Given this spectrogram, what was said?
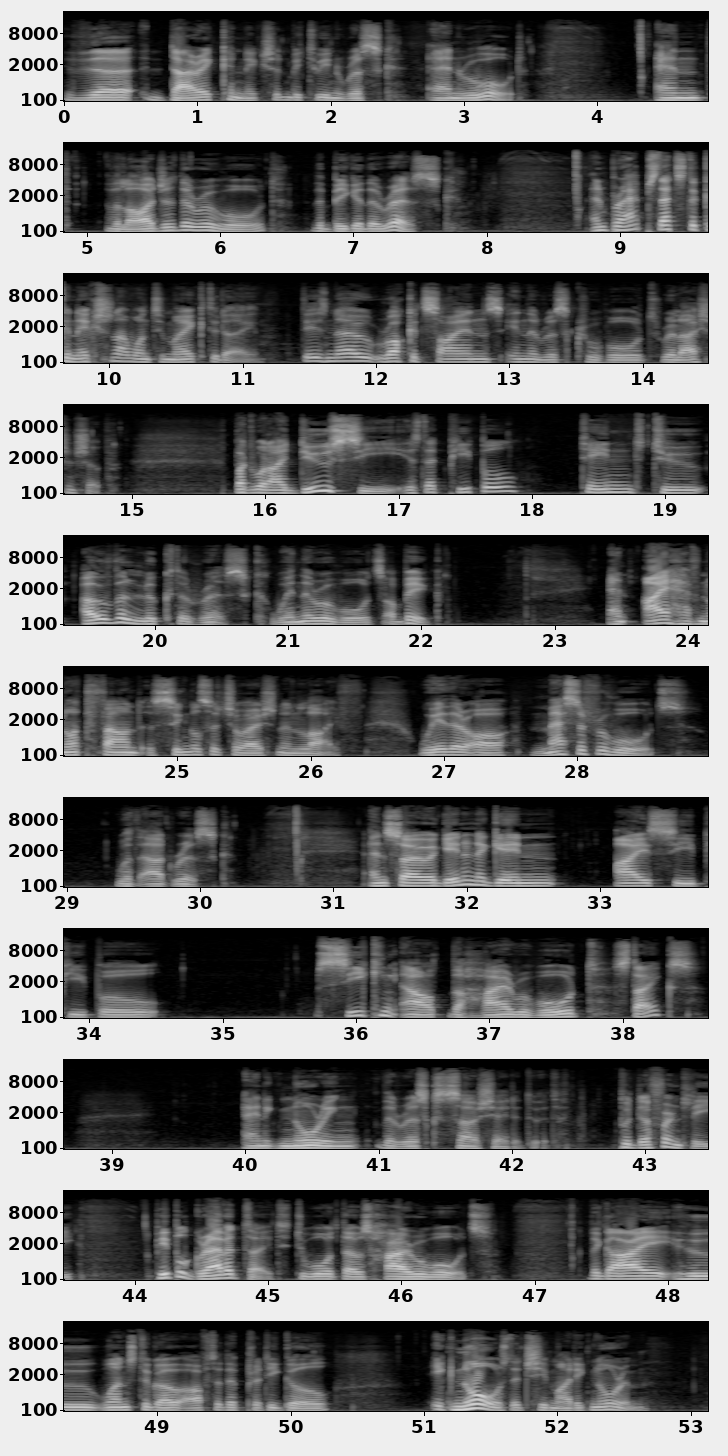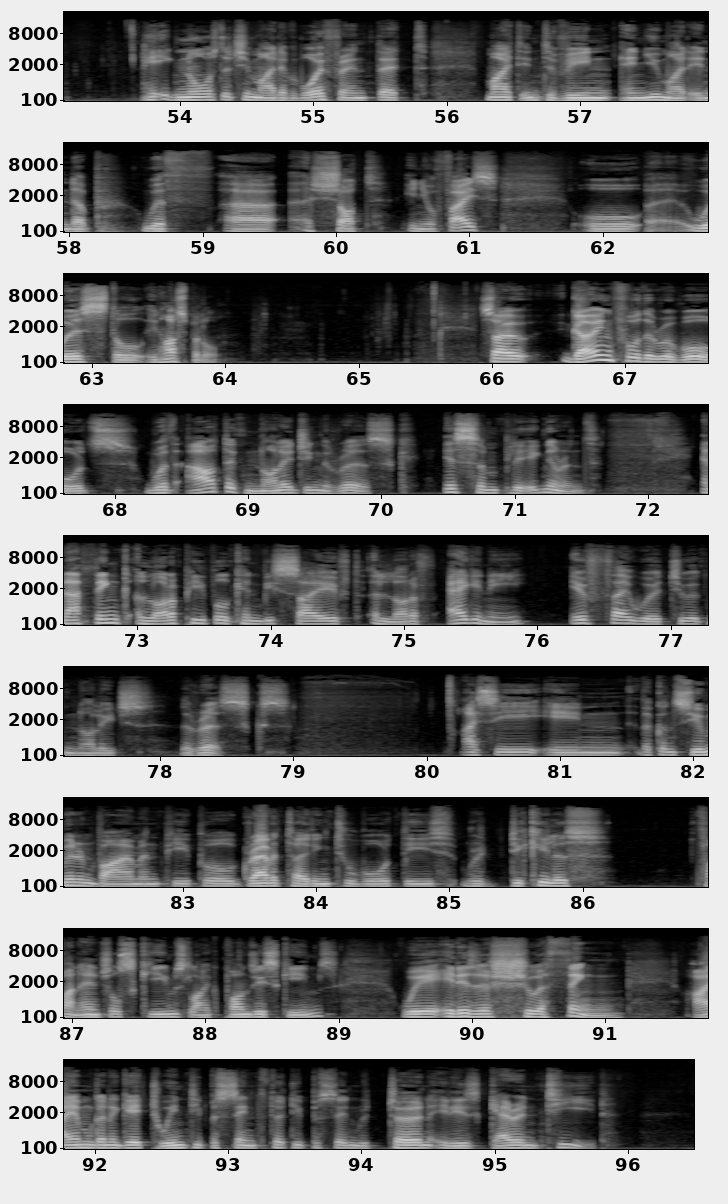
the direct connection between risk and reward. And the larger the reward, the bigger the risk. And perhaps that's the connection I want to make today. There's no rocket science in the risk reward relationship. But what I do see is that people tend to overlook the risk when the rewards are big. And I have not found a single situation in life where there are massive rewards without risk. And so, again and again, I see people seeking out the high reward stakes and ignoring the risks associated with it. Put differently, people gravitate toward those high rewards. The guy who wants to go after the pretty girl ignores that she might ignore him. He ignores that she might have a boyfriend that might intervene and you might end up with uh, a shot in your face or uh, worse still in hospital. So, going for the rewards without acknowledging the risk is simply ignorant. And I think a lot of people can be saved a lot of agony if they were to acknowledge the risks. I see in the consumer environment people gravitating toward these ridiculous financial schemes like Ponzi schemes, where it is a sure thing I am going to get 20%, 30% return. It is guaranteed.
